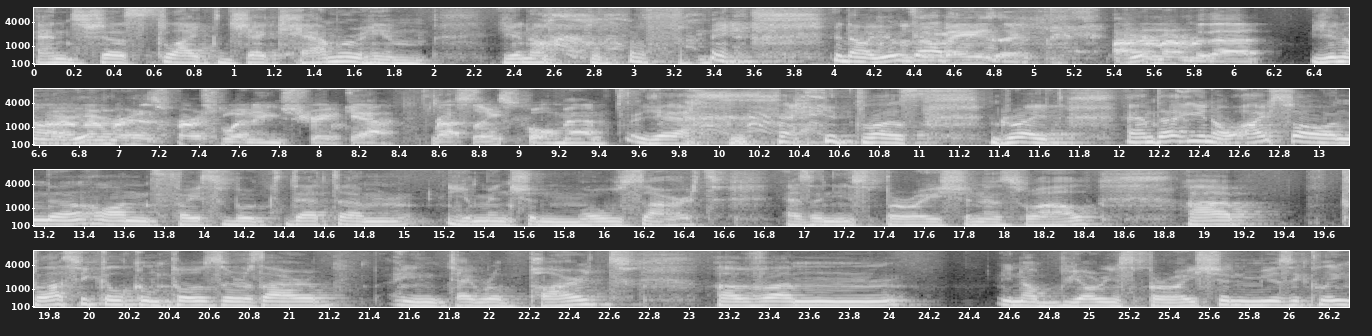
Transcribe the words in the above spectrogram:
and just like jackhammer him you know you know you got amazing i remember that you know, I remember his first winning streak. Yeah, wrestling school, man. Yeah, it was great. And uh, you know, I saw on uh, on Facebook that um, you mentioned Mozart as an inspiration as well. Uh, classical composers are integral part of um, you know your inspiration musically.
